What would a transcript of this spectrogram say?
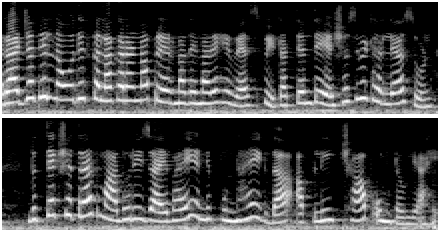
राज्यातील नवोदित कलाकारांना प्रेरणा देणारे हे व्यासपीठ अत्यंत यशस्वी ठरले असून नृत्य क्षेत्रात माधुरी जायभाई यांनी पुन्हा एकदा आपली छाप उमटवली आहे.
